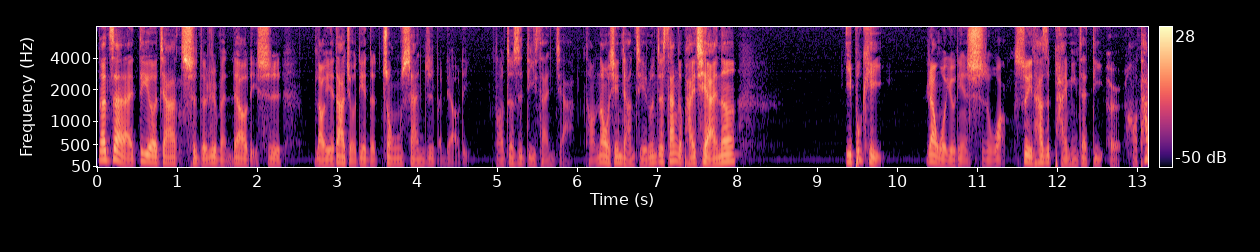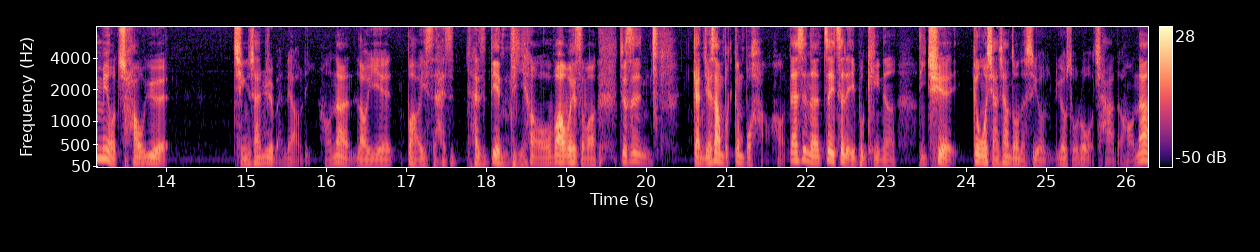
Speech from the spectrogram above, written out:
那再来第二家吃的日本料理是老爷大酒店的中山日本料理，好，这是第三家。好，那我先讲结论，这三个排起来呢，Ibuki 让我有点失望，所以它是排名在第二。好，它没有超越。秦山日本料理，好，那老爷不好意思，还是还是垫底哈，我不知道为什么，就是感觉上不更不好哈。但是呢，这次的 Ibuki 呢，的确跟我想象中的是有有所落差的哈。那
